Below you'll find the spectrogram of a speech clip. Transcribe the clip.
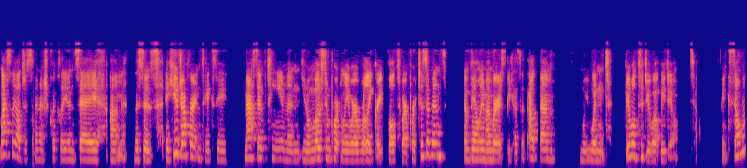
Lastly, I'll just finish quickly and say um, this is a huge effort and takes a massive team. And, you know, most importantly, we're really grateful to our participants and family members because without them, we wouldn't be able to do what we do. So thanks so much.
